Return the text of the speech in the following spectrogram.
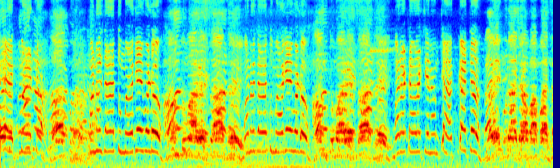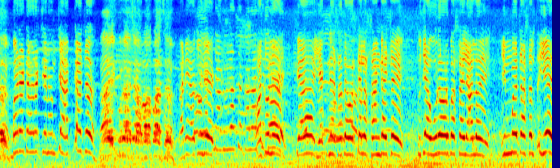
एक मराठा मनोज दादा तुम आगे बढ़ो हम तुम्हारे साथ हैं बढ़ो हम तुम्हारे साथ हैं. मराठा आरक्षण आमच्या हक्काचं. नाही कुणाच्या बापाचं. मराठा आरक्षण आमच्या हक्काचं. नाही कुणाच्या बापाचं. आणि अजून एक अजून एक त्या यज्ञ सदावर त्याला सांगायचंय तुझ्या उरावर बसायला आलोय. हिंमत असेल तर ये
